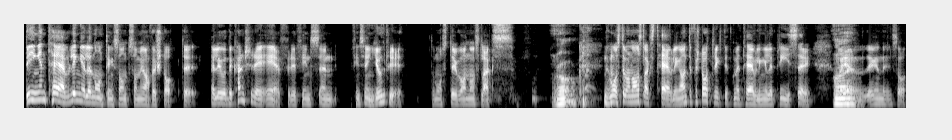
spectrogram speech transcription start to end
Det är ingen tävling eller någonting sånt som jag har förstått. Eller jo, det kanske det är, för det finns en, finns en jury. Då måste det vara någon slags Ja, okay. Det måste vara någon slags tävling. Jag har inte förstått riktigt med tävling eller priser. Det, det, så.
